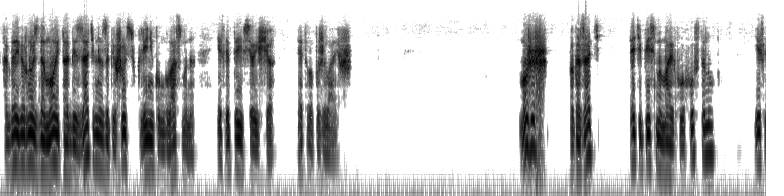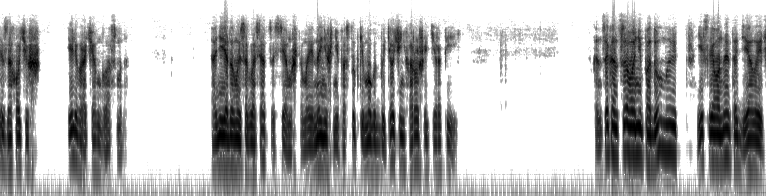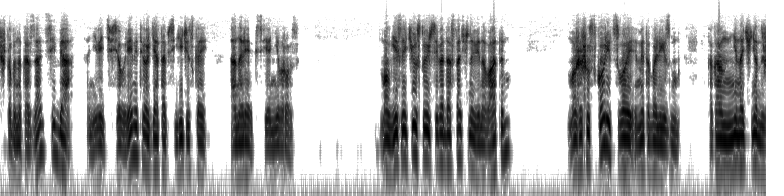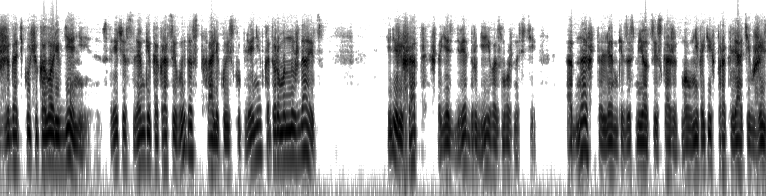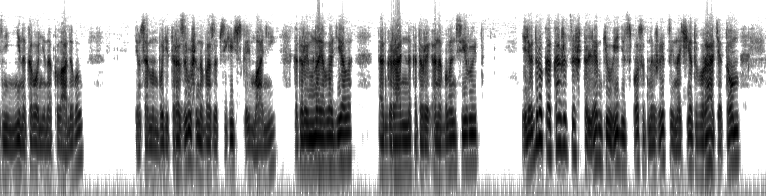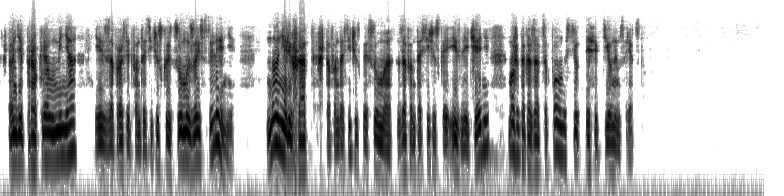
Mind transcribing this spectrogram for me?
Когда я вернусь домой, то обязательно запишусь в клинику Глассмана, если ты все еще этого пожелаешь. Можешь показать эти письма Майклу Хустону, если захочешь, или врачам Глассмана. Они, я думаю, согласятся с тем, что мои нынешние поступки могут быть очень хорошей терапией. В конце концов, они подумают, если он это делает, чтобы наказать себя, они ведь все время твердят о психической анорексии, неврозе. Мол, если чувствуешь себя достаточно виноватым, можешь ускорить свой метаболизм, пока он не начнет сжигать кучу калорий в день. Встреча с Лемге как раз и выдаст Халику искупление, в котором он нуждается. Или решат, что есть две другие возможности — Одна, что Лемке засмеется и скажет, мол, никаких проклятий в жизни ни на кого не накладывал, тем самым будет разрушена база психической мании, которой мной овладела, та грань, на которой она балансирует, или вдруг окажется, что Лемке увидит способ нажиться и начнет врать о том, дед проклял меня и запросит фантастическую сумму за исцеление. но не решат, что фантастическая сумма за фантастическое излечение может оказаться полностью эффективным средством.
